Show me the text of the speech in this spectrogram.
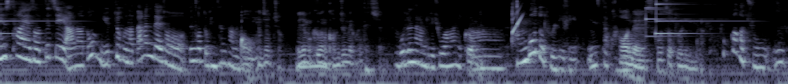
인스타에서 뜨지 않아도 유튜브나 다른 데서 뜬 것도 괜찮다는 어 거네요 괜찮죠. 왜냐면 그건 검증된 컨텐츠잖아요. 모든 사람들이 좋아하니까 그럼요. 광고도 돌리세요 인스타 광고 어, 네 스폰서 돌립니다. 효과가 좋은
